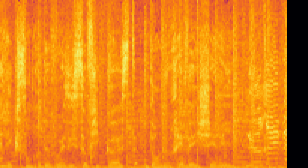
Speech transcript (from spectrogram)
Alexandre Devoise et Sophie Coste dans Le Réveil Chérie. Le réveil,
